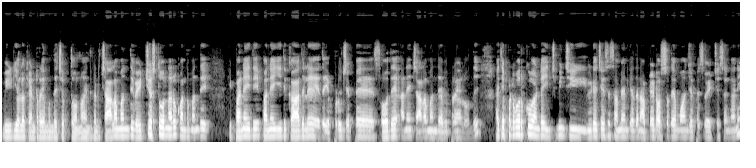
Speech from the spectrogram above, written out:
వీడియోలోకి ఎంటర్ అయ్యే ముందే చెప్తూ ఉన్నాం. ఎందుకంటే చాలామంది వెయిట్ చేస్తూ ఉన్నారు. కొంతమంది ఈ పని ఇది పని ఇది కాదులే ఏదో ఎప్పుడు చెప్పే సోదే అనే చాలామంది అభిప్రాయంలో ఉంది. అయితే ఇప్పటి వరకు అంటే ఇంచుమించి వీడియో చేసే సమయానికి ఏదైనా అప్డేట్ వస్తుందేమో అని చెప్పేసి వెయిట్ చేసాం కానీ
